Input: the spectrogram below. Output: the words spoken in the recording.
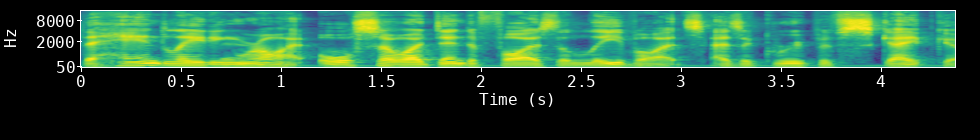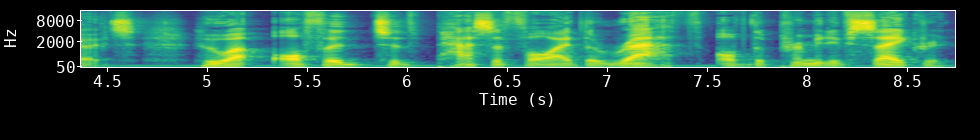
The hand leaning rite also identifies the Levites as a group of scapegoats who are offered to pacify the wrath of the primitive sacred.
